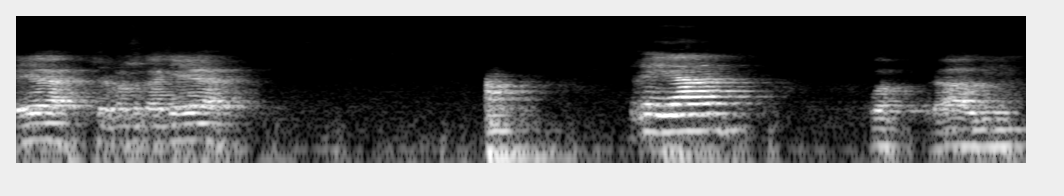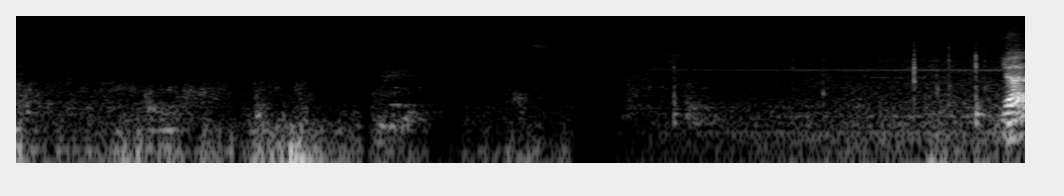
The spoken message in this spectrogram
Ya, suruh masuk aja ya. Rian, Wah, Ali nih. Yan,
